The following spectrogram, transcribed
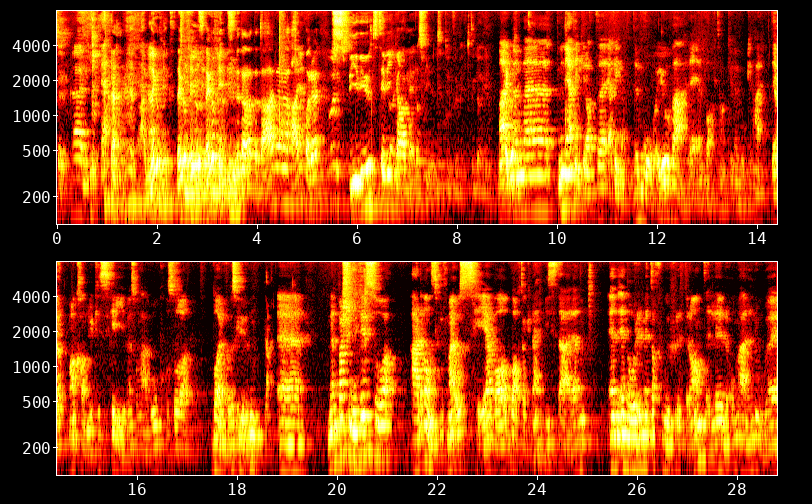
Sorry. Nei, men det går fint. Det går fint. Det går fint. Dette, dette er eh, her bare spyr vi ut til vi ikke har mer å spy ut. Nei, men, eh, men jeg, tenker at, jeg tenker at det må jo være en baktanke med boken her. Det, Man kan jo ikke skrive en sånn her bok og så bare for å skrive den. Eh, men personlig så er det vanskelig for meg å se hva baktanken er. Hvis det er en, en enorm metafor for et eller annet, eller om Erlend Loe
